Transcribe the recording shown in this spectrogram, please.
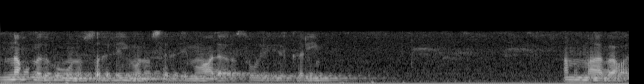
نحمده ونصلي ونسلم على رسوله الكريم. اما بعد.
